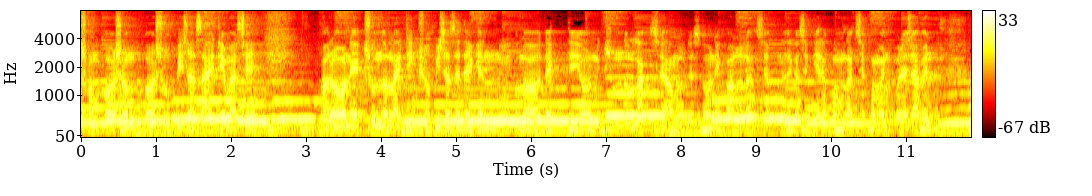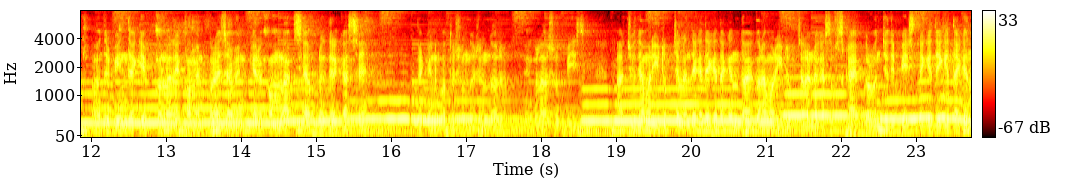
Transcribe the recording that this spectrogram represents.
অসংখ্য অসংখ্য শোপিস আছে আইটেম আছে। আরও অনেক সুন্দর লাইটিং শোপিস আছে, দেখেন এগুলো দেখতেই অনেক সুন্দর লাগছে, আমার কাছে অনেক ভালো লাগছে। আপনাদের কাছে কীরকম লাগছে কমেন্ট করে যাবেন। আমাদের বিন্দা গিফট কর্নারে কমেন্ট করে যাবেন কীরকম লাগছে আপনাদের কাছে। দেখেন কত সুন্দর সুন্দর এগুলো শোপিস আর যদি আমার ইউটিউব চ্যানেল থেকে দেখে থাকেন, দয়া করে আমার ইউটিউব চ্যানেলটাকে সাবস্ক্রাইব করবেন। যদি পেজ থেকে দেখে থাকেন,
